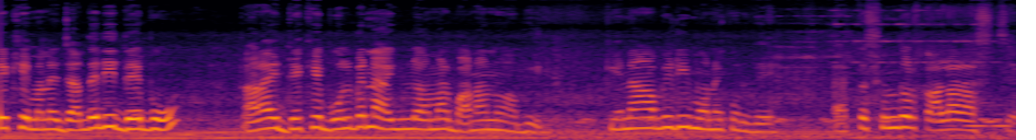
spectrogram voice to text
দেখে মানে যাদেরই দেব তারাই দেখে বলবে না, এগুলো আমার বানানো আবির। কেনা আবিরই মনে করবে, এত সুন্দর কালার আসছে।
